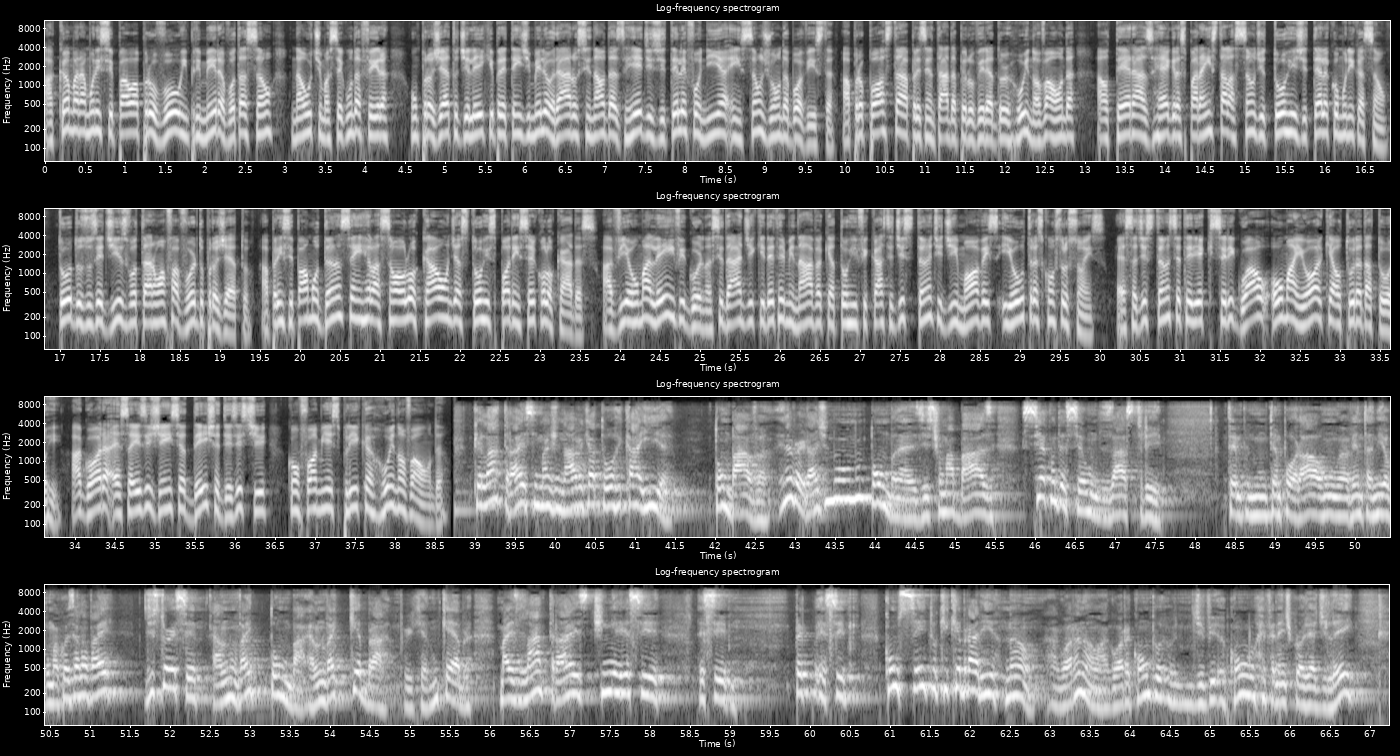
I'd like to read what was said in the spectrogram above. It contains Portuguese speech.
A Câmara Municipal aprovou em primeira votação, na última segunda-feira, um projeto de lei que pretende melhorar o sinal das redes de telefonia em São João da Boa Vista. A proposta, apresentada pelo vereador Rui Nova Onda, altera as regras para a instalação de torres de telecomunicação. Todos os edis votaram a favor do projeto. A principal mudança é em relação ao local onde as torres podem ser colocadas. Havia uma lei em vigor na cidade que determinava que a torre ficasse distante de imóveis e outras construções. Essa distância teria que ser igual ou maior que a altura da torre. Agora, essa exigência deixa de existir, conforme explica Rui Nova Onda. Porque lá atrás se imaginava que a torre caía tombava. E na verdade não, não tomba, né? Existe uma base. Se acontecer um desastre, um temporal, uma ventania, alguma coisa, ela vai distorcer, ela não vai tombar, ela não vai quebrar, porque não quebra. Mas lá atrás tinha esse esse esse conceito que quebraria. Não, agora não. Agora, com, com o referente projeto de lei,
